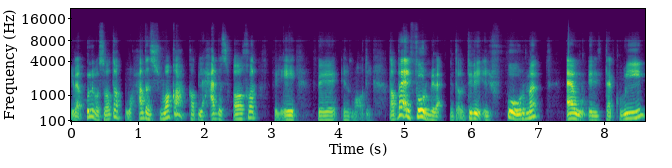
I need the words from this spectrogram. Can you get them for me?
يبقى بكل بساطة هو حدث وقع قبل حدث آخر في الإيه، في الماضي. طب بقى الform بقى، أنت قُلت لي الform أو التكوين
